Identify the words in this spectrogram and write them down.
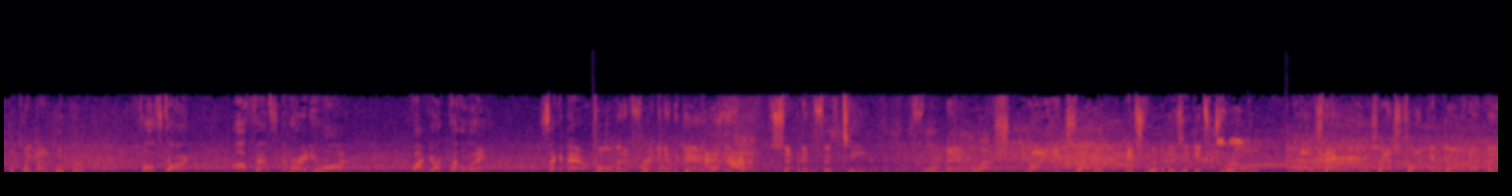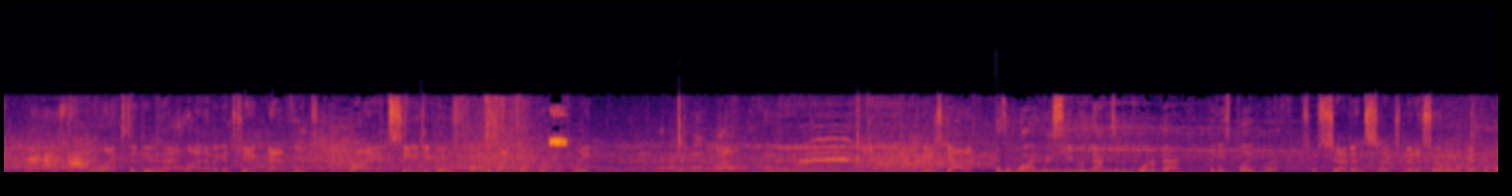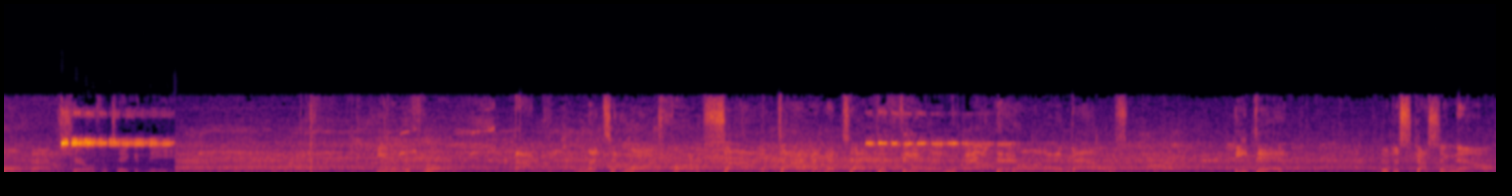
look like on Hooper. False start. Offense number 81. Five-yard penalty. Second down. Coleman and Freeman in the game and running back. Second and 15. Four-man rush. Ryan in trouble. Gets rid of it as he gets drilled. And has that trash talking going, I think. He likes to do that. Line up against Jake Matthews. Ryan sees it. Goes far side. Hooper complete. And he's got it. As a wide receiver back to the quarterback that he's played with. So 7-6. Minnesota will get the ball back. Sherels will take a knee. Keenum to throw. Back. Lets it launch far side. Diving attempt to Thielen. Did he haul it in bounds? He did. They're discussing now.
